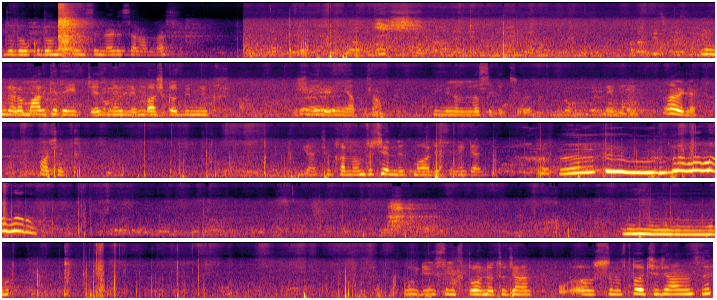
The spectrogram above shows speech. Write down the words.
Videoda okuduğum bütün isimlere selamlar. Bin lira markete gideceğiz. Ne bileyim başka günlük şeylerimi yapacağım. Bir günüm nasıl geçiyor? Ne bileyim. Öyle. Şekil. Gerçek anlamda cennet mahallesine geldim. Bu videoyu sınıfta oynatacağım, sınıfta açacağınızı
